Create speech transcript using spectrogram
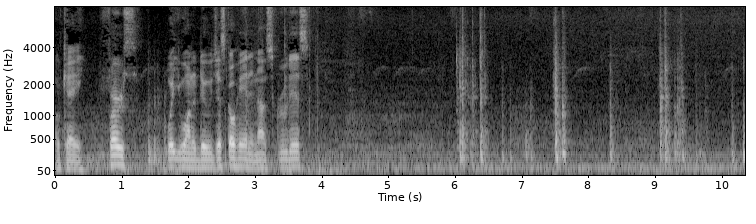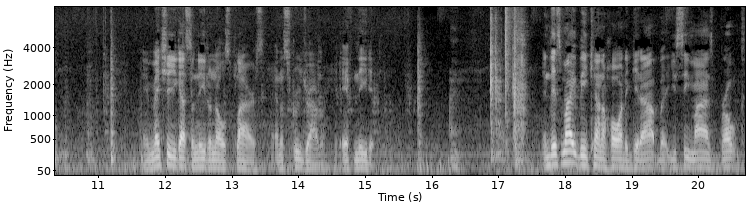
Okay, first, what you want to do, just go ahead and unscrew this. And make sure you got some needle nose pliers and a screwdriver if needed. And this might be kind of hard to get out, but you see mine's broke.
